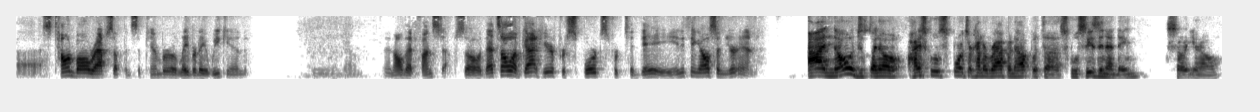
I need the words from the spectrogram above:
Uh, town ball wraps up in September, Labor Day weekend, and, um, and all that fun stuff. So that's all I've got here for sports for today. Anything else on your end? Uh no, just I know high school sports are kind of wrapping up with the school season ending. So, you know,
